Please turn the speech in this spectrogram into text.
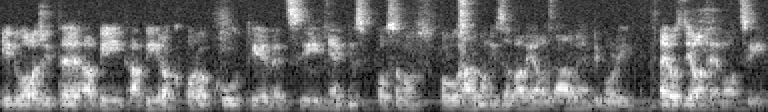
je dôležité, aby, aby rok po roku tie veci nejakým spôsobom spolu harmonizovali, ale zároveň aby boli aj rozdielne emócií.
